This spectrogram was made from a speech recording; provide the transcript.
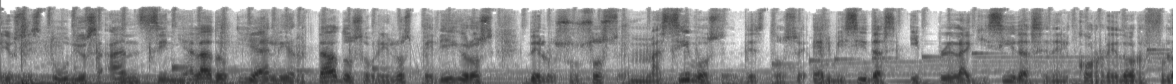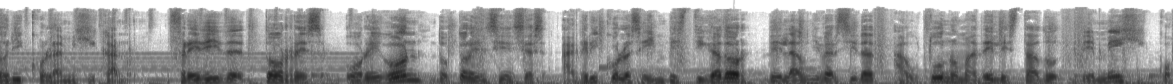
Varios estudios han señalado y alertado sobre los peligros de los usos masivos de estos herbicidas y plaguicidas en el corredor florícola mexicano. Freddy Torres Oregón, doctor en ciencias agrícolas e investigador de la Universidad Autónoma del Estado de México,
